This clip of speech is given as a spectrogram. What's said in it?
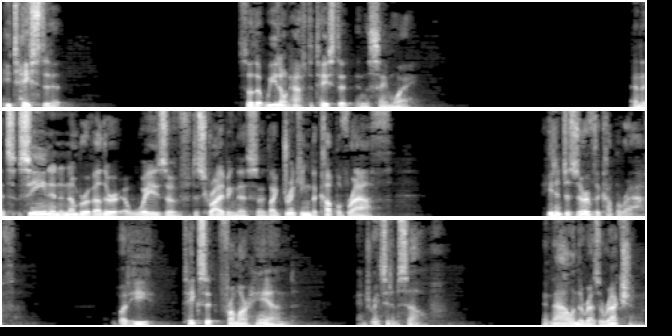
He tasted it so that we don't have to taste it in the same way. And it's seen in a number of other ways of describing this, uh, like drinking the cup of wrath. He didn't deserve the cup of wrath, but he takes it from our hand and drinks it himself. And now in the resurrection,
